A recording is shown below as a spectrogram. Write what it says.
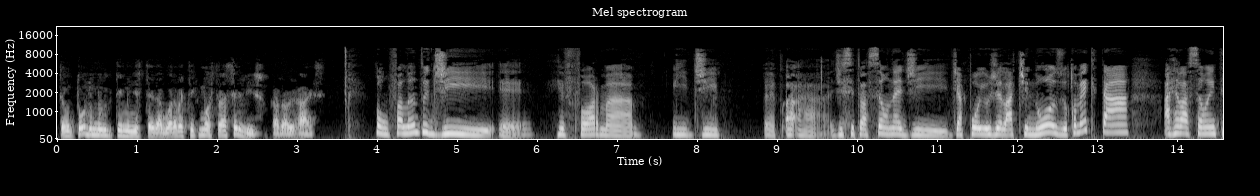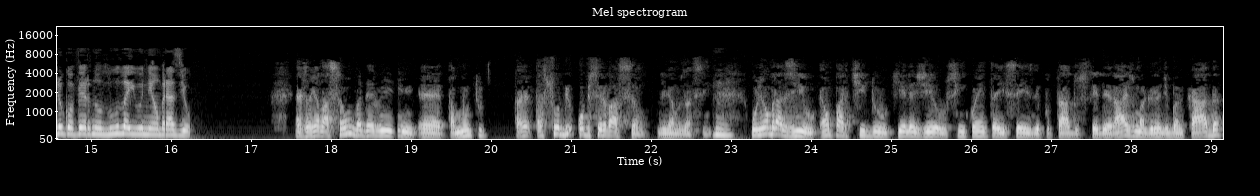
Então todo mundo que tem ministério agora vai ter que mostrar serviço, Carol e Reis. Bom, falando de é, reforma e de, é, de situação né, de, de apoio gelatinoso, como é que está a relação entre o governo Lula e União Brasil? Essa relação vai, deve estar é, tá muito está tá sob observação, digamos assim. Hum. União Brasil é um partido que elegeu 56 deputados federais, uma grande bancada.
